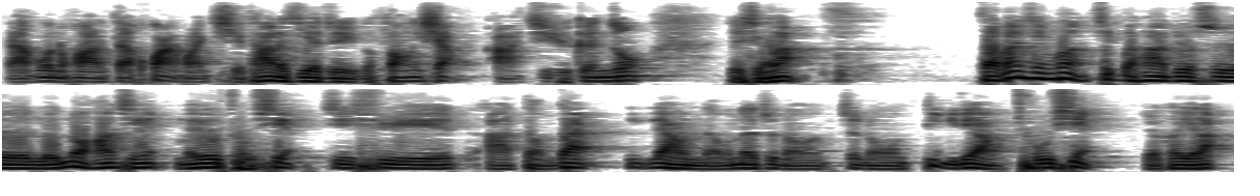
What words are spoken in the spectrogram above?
然后的话再换换其他的一些这个方向啊，继续跟踪就行了。早盘情况基本上就是轮动行情，没有主线，继续啊等待量能的这种这种地量出现就可以了。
